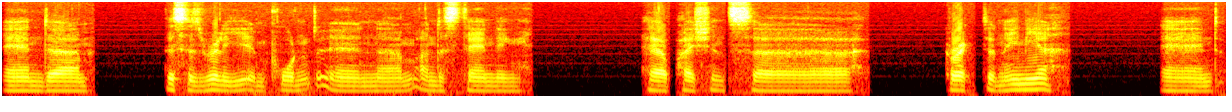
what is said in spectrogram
and um, this is really important in um, understanding how patients uh, correct anemia and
